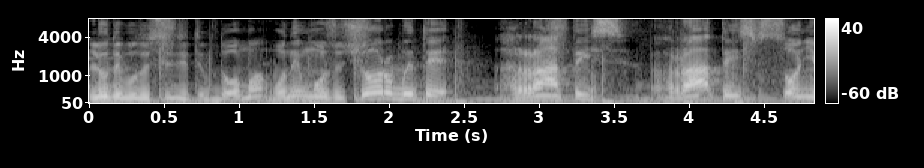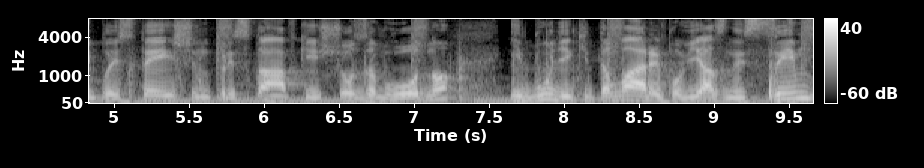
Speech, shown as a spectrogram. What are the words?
люди будуть сидіти вдома, вони можуть що робити? Гратись. Гратись в Sony PlayStation, приставки, що завгодно. І будь-які товари пов'язані з цим,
